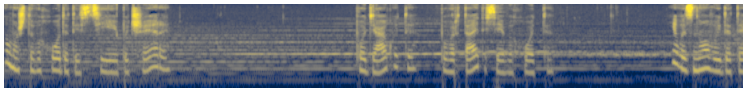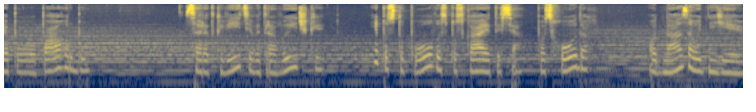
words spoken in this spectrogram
Ви можете виходити з цієї печери, подякуйте, повертайтеся і виходьте. І ви знову йдете по пагорбу серед квітів і травички і поступово спускаєтеся по сходах одна за однією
